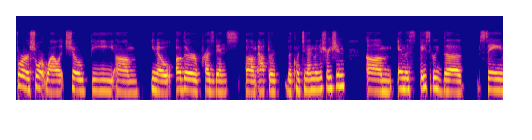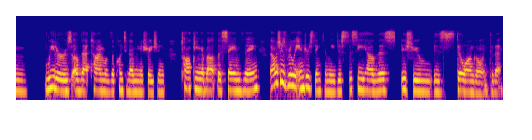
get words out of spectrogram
for a short while, it showed the um, you know other presidents um, after the Clinton administration, um, and this basically the same leaders of that time of the Clinton administration talking about the same thing. That was just really interesting to me just to see how this issue is still ongoing today.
